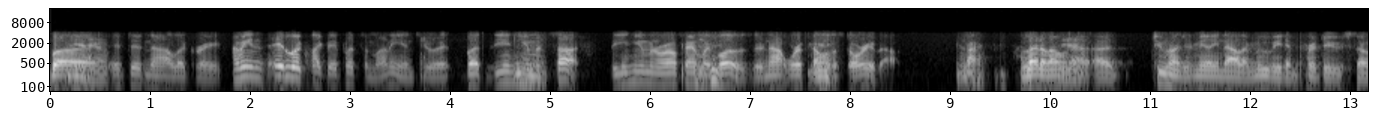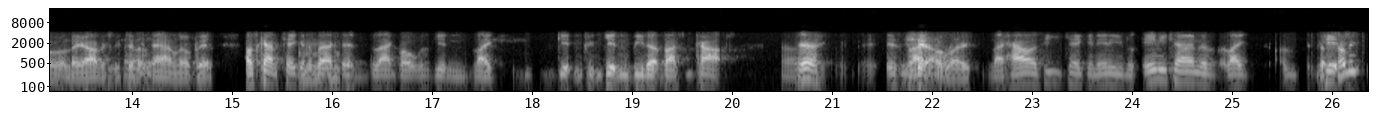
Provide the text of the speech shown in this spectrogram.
but Yeah. it did not look great. I mean, it looked like they put some money into it, but the mm-hmm. Inhumans suck. The Inhuman royal family blows. They're not worth telling a story about. Right. Let alone Yeah. a, a two hundred million dollar movie to produce. So they obviously took it down a little bit. I was kind of taken aback Mhm. that Black Bolt was getting like getting getting beat up by some cops. Uh, Yeah. like, it's Black yeah, Bolt. right. Like, how is he taking any any kind of like hit Doesn't he- doesn't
